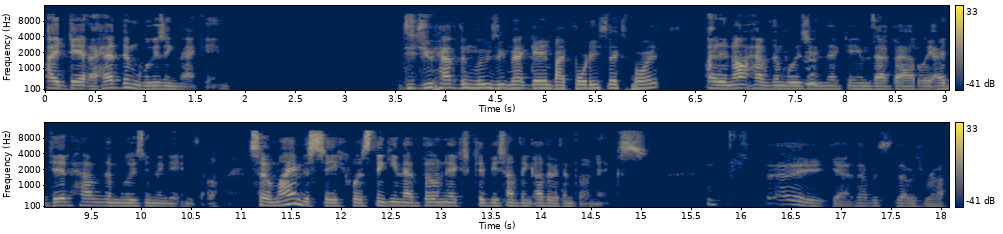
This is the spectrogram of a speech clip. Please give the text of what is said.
I did. I had them losing that game. Did you have them losing that game by 46 points? I did not have them losing that game that badly. I did have them losing the game though. So my mistake was thinking that Bo Nix could be something other than Bo Nix. Hey, yeah, that was that was rough.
